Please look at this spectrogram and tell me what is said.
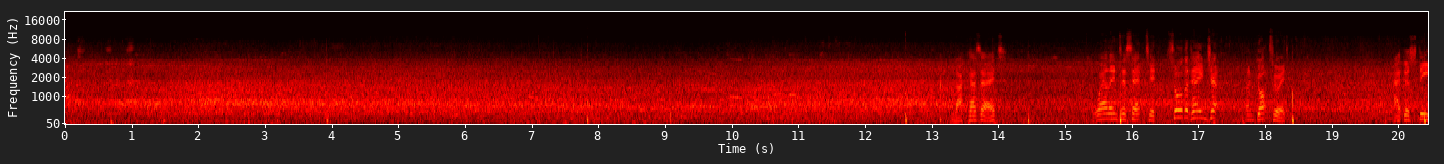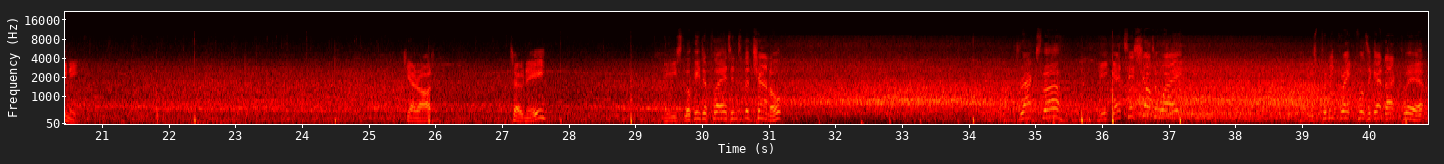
Lacazette. Well intercepted, saw the danger and got to it. Agostini. Gerrard. Tony. He's looking to play it into the channel. Draxler. He gets his shot away. And he's pretty grateful to get that clear.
